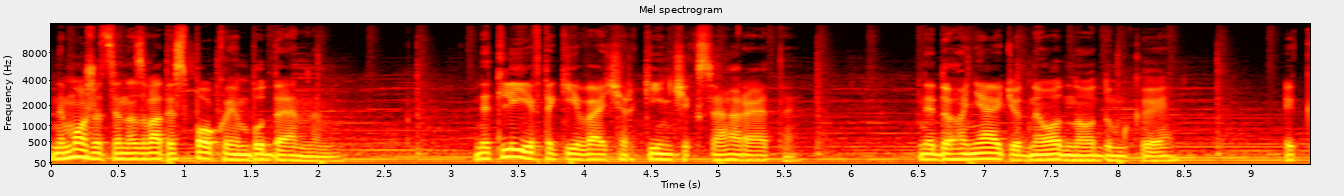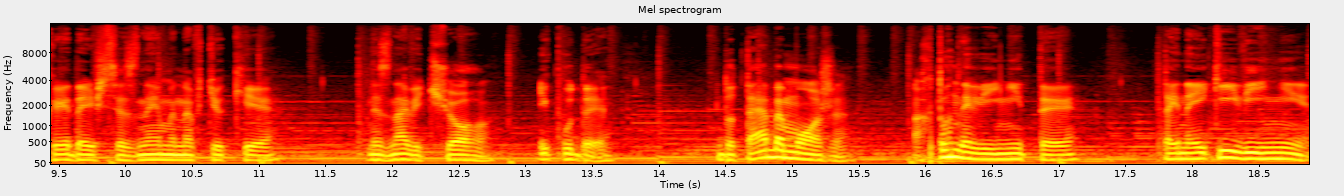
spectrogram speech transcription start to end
Не можу це назвати спокоєм буденним. Не тліє в такий вечір кінчик сигарети, не доганяють одне одного думки, і кидаєшся з ними навтюки, не зна від чого і куди. До тебе може, а хто не війні ти? Та й на якій війні,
